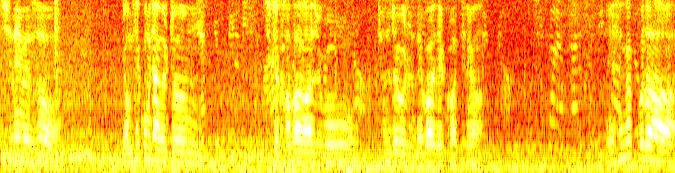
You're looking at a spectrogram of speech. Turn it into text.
지내면서 염색 공장을 좀 직접 가봐가지고 견적을 좀 내봐야 될 것 같아요. 예, 생각보다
